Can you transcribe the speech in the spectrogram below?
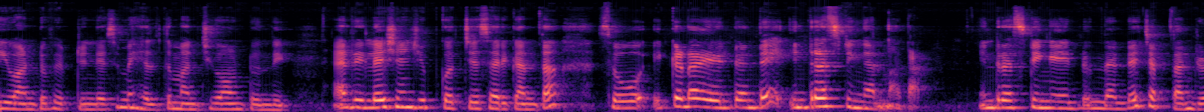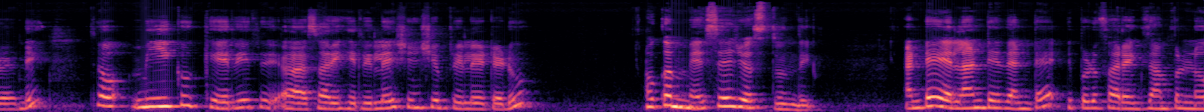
ఈ వన్ టు ఫిఫ్టీన్ డేస్ మీ హెల్త్ మంచిగా ఉంటుంది. అండ్ రిలేషన్షిప్కి వచ్చేసరికి అంతా సో ఇక్కడ ఏంటంటే ఇంట్రెస్టింగ్ అనమాట ఇంట్రెస్టింగ్ ఏంటుందంటే చెప్తాను చూడండి. సో మీకు కెరీర్ సారీ రిలేషన్షిప్ రిలేటెడ్ ఒక మెసేజ్ వస్తుంది. అంటే ఎలాంటిదంటే ఇప్పుడు ఫర్ ఎగ్జాంపుల్ నో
